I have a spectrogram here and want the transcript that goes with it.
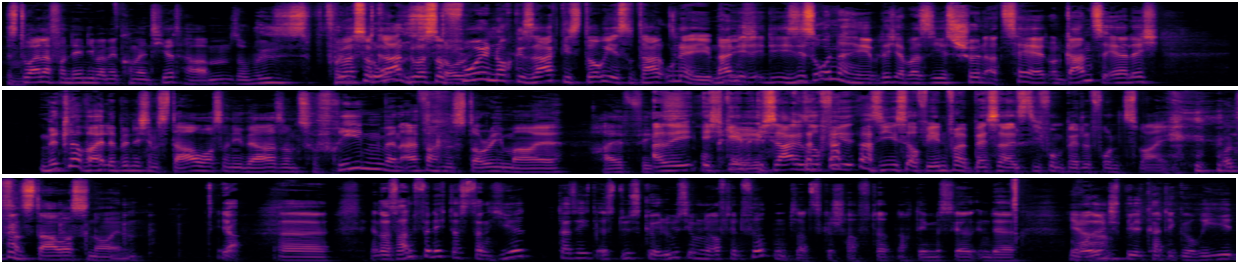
Bist du einer von denen, die bei mir kommentiert haben? So, Du hast so gerade, du hast so vorhin noch gesagt, die Story ist total unerheblich. Nein, die, die, sie ist unerheblich, aber sie ist schön erzählt. Und ganz ehrlich, mittlerweile bin ich im Star Wars-Universum zufrieden, wenn einfach eine Story mal halbwegs. also ich, ich, okay. gebe, ich sage so viel, sie ist auf jeden Fall besser als die von Battlefront 2. Und von Star Wars 9. Ja, äh, interessant finde ich, dass dann hier tatsächlich das Disco Elysium nur auf den vierten Platz geschafft hat, nachdem es ja in der Ja. Rollenspielkategorie,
